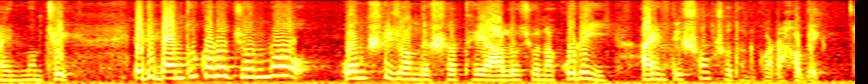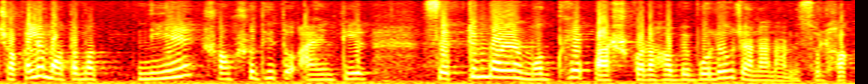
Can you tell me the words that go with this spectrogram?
আইনমন্ত্রী। এটি বন্ধ করার জন্য অংশীজনদের সাথে আলোচনা করেই আইনটি সংশোধন করা হবে। সকালে মতামত নিয়ে সংশোধিত আইনটির সেপ্টেম্বরের মধ্যে পাশ করা হবে বলেও জানান আনিসুল হক।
